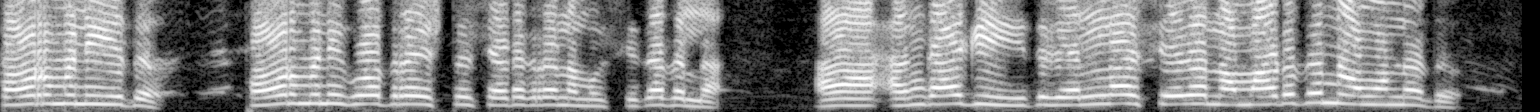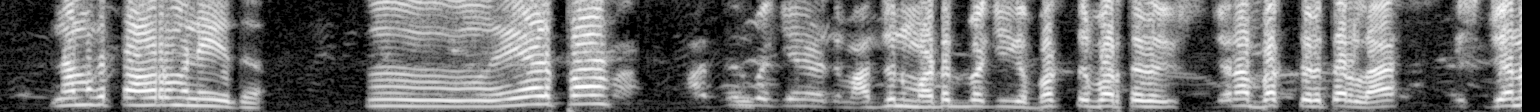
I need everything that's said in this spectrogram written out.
ತವ್ರ ಮನಿ ಇದು. ತವ್ರ ಮನಿಗೆ ಹೋದ್ರೆ ಇಷ್ಟು ಸಡಗರ ನಮಗ್ ಸಿಗೋದಿಲ್ಲ. ಆ, ಹಂಗಾಗಿ ಇದೆಲ್ಲ ಸೇವೆ ನಾವು ಮಾಡೋದು, ನಾವು ಉಣ್ಣೋದು. ನಮಗ ತವ್ರ ಮನಿ ಇದು. ಹ್ಮ್, ಹೇಳಪ್ಪ. ಅರ್ಜುನ್ ಬಗ್ಗೆ ಏನ್ ಹೇಳ್ತೀವಿ? ಅರ್ಜುನ್ ಮಠದ ಬಗ್ಗೆ ಈಗ ಭಕ್ತರು ಬರ್ತಾ ಇಷ್ಟು ಜನ ಭಕ್ತ ಇರ್ತಾರಲ್ಲ, ಇಷ್ಟು ಜನ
